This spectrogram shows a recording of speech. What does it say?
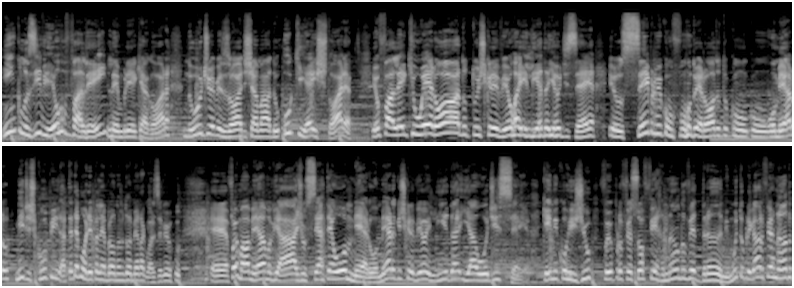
Inclusive, eu falei, lembrei aqui agora, no último episódio chamado O que é História, eu falei que o Heródoto escreveu a Ilíada e a Odisseia. Eu sempre me confundo Heródoto com, com Homero. Me desculpe, até demorei para lembrar o nome do Homero agora, você viu? É, foi mal mesmo, viagem. O certo é Homero. Homero que escreveu a Ilíada e a Odisseia. Quem me corrigiu foi o professor Fernando Vedrame. Muito obrigado, Fernando.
